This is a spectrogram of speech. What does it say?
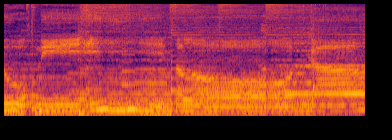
ลูกนี้ตลอดกาล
